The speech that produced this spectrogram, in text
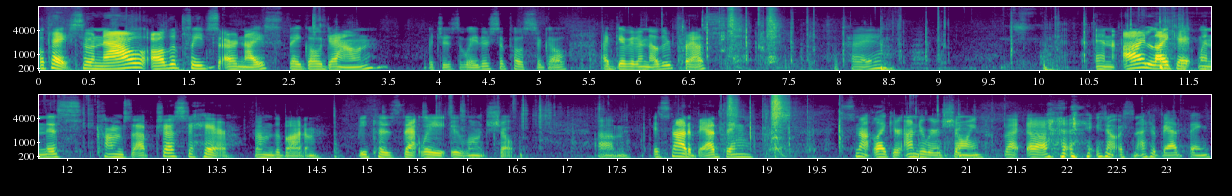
Okay, so now all the pleats are nice. They go down, which is the way they're supposed to go. I'd give it another press. Okay. And I like it when this comes up just a hair from the bottom because that way it won't show. Um, it's not a bad thing. It's not like your underwear showing, but uh, you know, it's not a bad thing.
